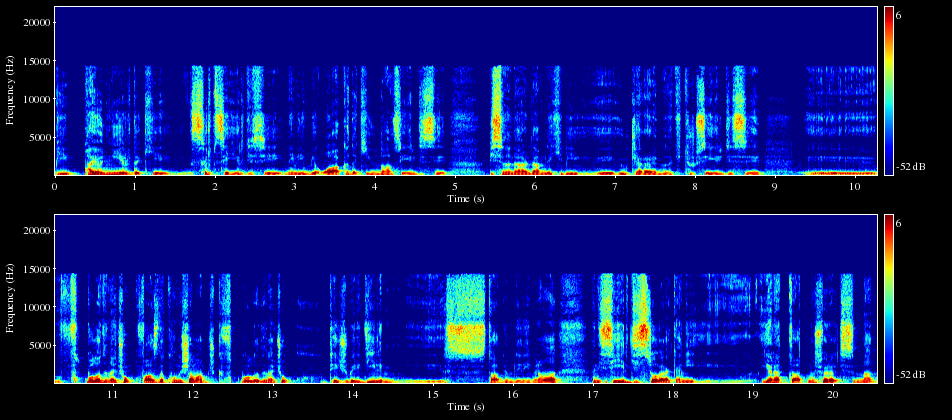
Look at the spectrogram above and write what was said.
bir Pioneer'daki Sırp seyircisi, ne bileyim bir Oaxaca'daki Yunan seyircisi, bir Sinan Erdem'deki bir e, Ülker Arena'daki Türk seyircisi. E, futbol adına çok fazla konuşamam çünkü futbol adına çok tecrübeli değilim e, stadyum deneyimleri ama hani seyircisi olarak hani yarattığı atmosfer açısından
